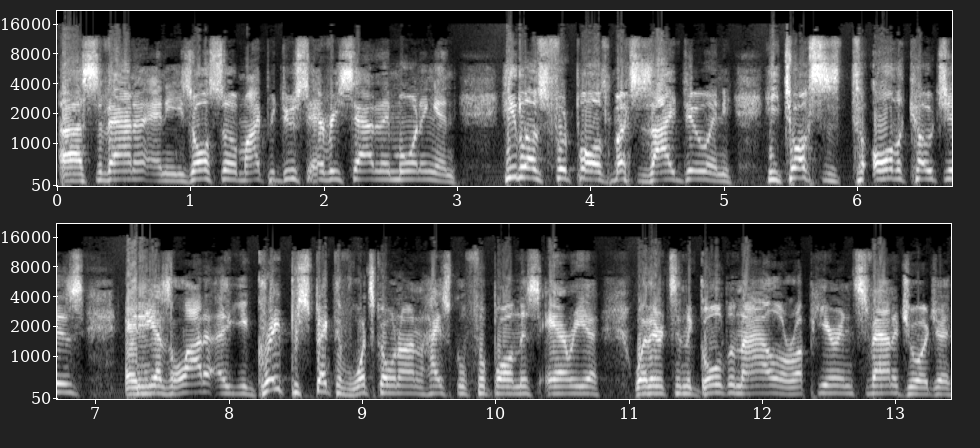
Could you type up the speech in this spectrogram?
uh, Savannah, and he's also my producer every Saturday morning, and he loves football as much as I do, and he talks to all the coaches, and he has a lot of a great perspective of what's going on in high school football in this area area, whether it's in the Golden Isle or up here in Savannah, Georgia.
